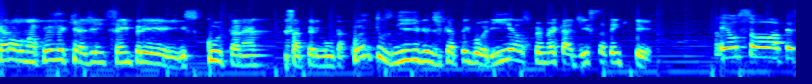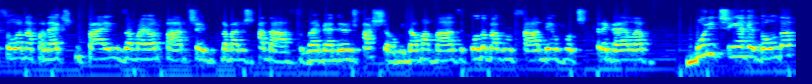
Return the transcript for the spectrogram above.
Carol, uma coisa que a gente sempre escuta, né, essa pergunta, quantos níveis de categoria o supermercadista tem que ter? Eu sou a pessoa na Connect que faz a maior parte do trabalho de cadastro, é né? minha grande paixão. Me dá uma base toda bagunçada e eu vou te entregar ela bonitinha, redonda,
